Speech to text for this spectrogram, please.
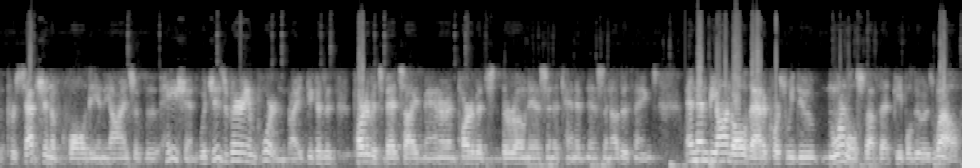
perception of quality in the eyes of the patient, which is very important, right? Because it's part of its bedside manner and part of its thoroughness and attentiveness and other things. And then beyond all of that, of course, we do normal stuff that people do as well.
